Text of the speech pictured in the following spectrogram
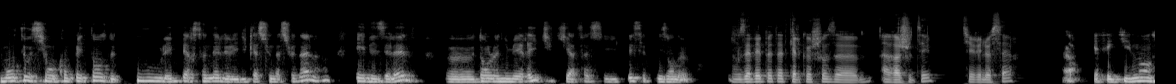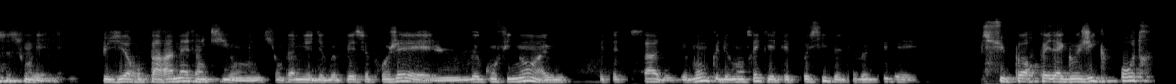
monter aussi en compétence de tous les personnels de l'éducation nationale hein, et des élèves euh, dans le numérique qui a facilité cette mise en œuvre. Vous avez peut-être quelque chose à, à rajouter, Thierry Le Serre Alors, effectivement, ce sont les plusieurs paramètres hein, qui, ont, permis de développer ce projet et le confinement a eu peut-être ça de, bon que de montrer qu'il était possible de développer des, supports pédagogiques autres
